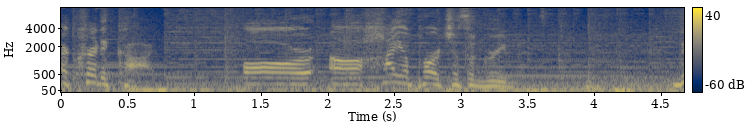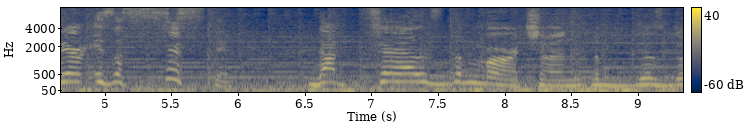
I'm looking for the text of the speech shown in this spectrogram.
a credit card or a hire purchase agreement, there is a system that tells the merchant, the, the,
